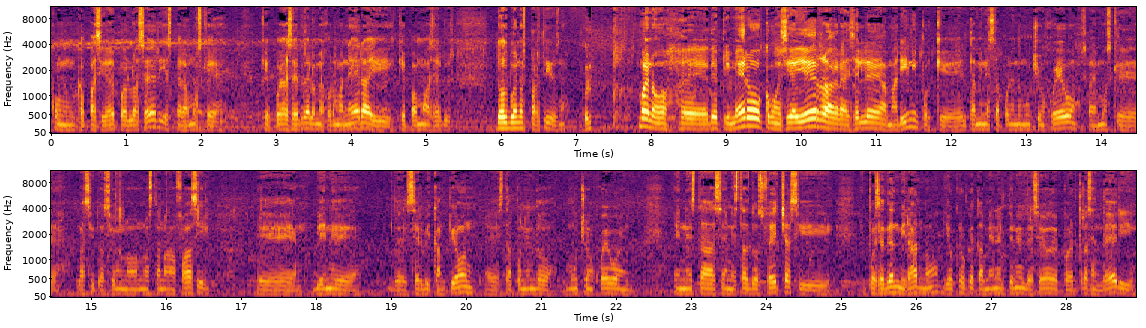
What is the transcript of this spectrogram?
con capacidad de poderlo hacer y esperamos que, que pueda ser de la mejor manera y que podamos hacer dos buenos partidos. ¿no? Bueno, eh, de primero, como decía ayer, agradecerle a Marini porque él también está poniendo mucho en juego. Sabemos que la situación no, no está nada fácil. Eh, viene de, ser bicampeón, eh, está poniendo mucho en juego en, en, estas, en estas dos fechas y, pues es de admirar, ¿no? Yo creo que también él tiene el deseo de poder trascender y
